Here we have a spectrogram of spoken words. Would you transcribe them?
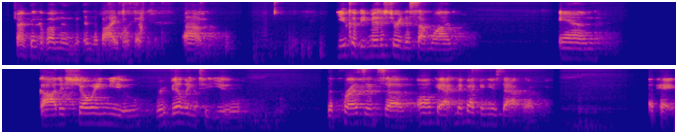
I'm trying to think of them in, in the Bible, but um, you could be ministering to someone and God is showing you, revealing to you the presence of, oh, okay, maybe I can use that one. Okay,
